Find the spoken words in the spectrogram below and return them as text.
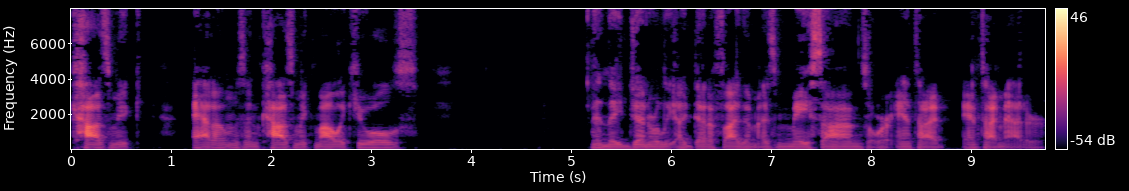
cosmic atoms and cosmic molecules and they generally identify them as mesons or anti antimatter.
